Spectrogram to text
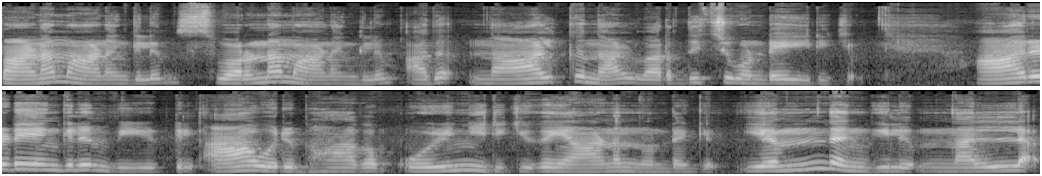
പണമാണെങ്കിലും സ്വർണമാണെങ്കിലും അത് നാൾക്ക് നാൾ വർദ്ധിച്ചുകൊണ്ടേയിരിക്കും. ആരുടെയെങ്കിലും വീട്ടിൽ ആ ഒരു ഭാഗം ഒഴിഞ്ഞിരിക്കുകയാണെന്നുണ്ടെങ്കിൽ എന്തെങ്കിലും നല്ല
